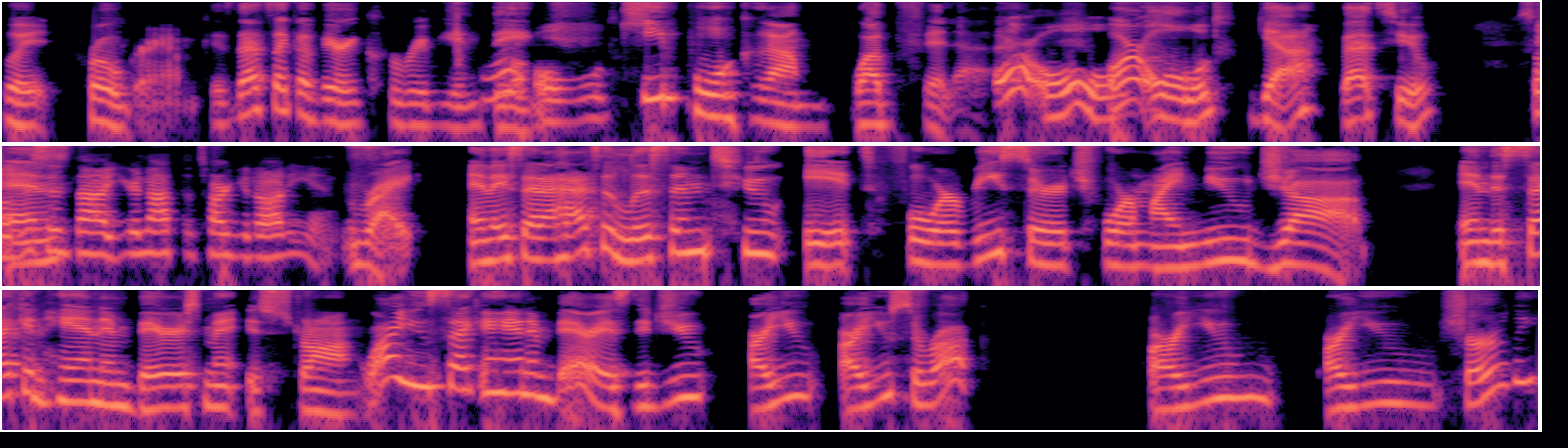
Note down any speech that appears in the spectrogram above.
put program because that's like a very Caribbean or thing. old Key program, wabfella. or old Or old, yeah, that too. So and- this is not you're not the target audience, Right. And they said I had to listen to it for research for my new job. And the secondhand embarrassment is strong. Why are you secondhand embarrassed? Did you are you are you Ciroc? Are you are you Shirley?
